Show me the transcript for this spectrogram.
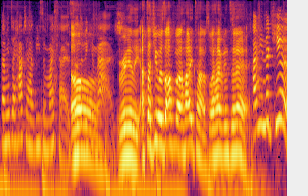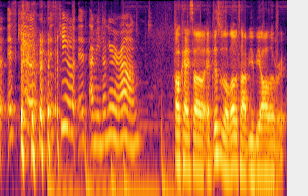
That means I have to have these in my size so that we can match. Oh, really? I thought you was off of high tops. What happened to that? I mean, they're cute. It's cute. it's cute. It, I mean, don't get me wrong. Okay, so if this was a low top, you'd be all over it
